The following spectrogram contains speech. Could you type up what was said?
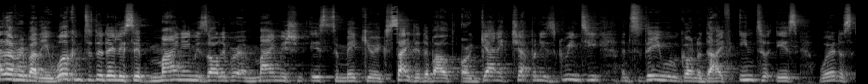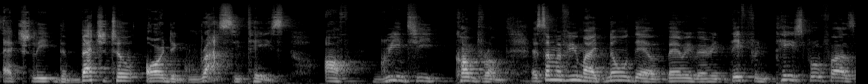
Hello everybody, welcome to the Daily Sip. My name is Oliver and my mission is to make you excited about organic Japanese green tea. And today we're gonna dive into is where does actually the vegetal or the grassy taste of green tea come from. As some of you might know, there are very, very different taste profiles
